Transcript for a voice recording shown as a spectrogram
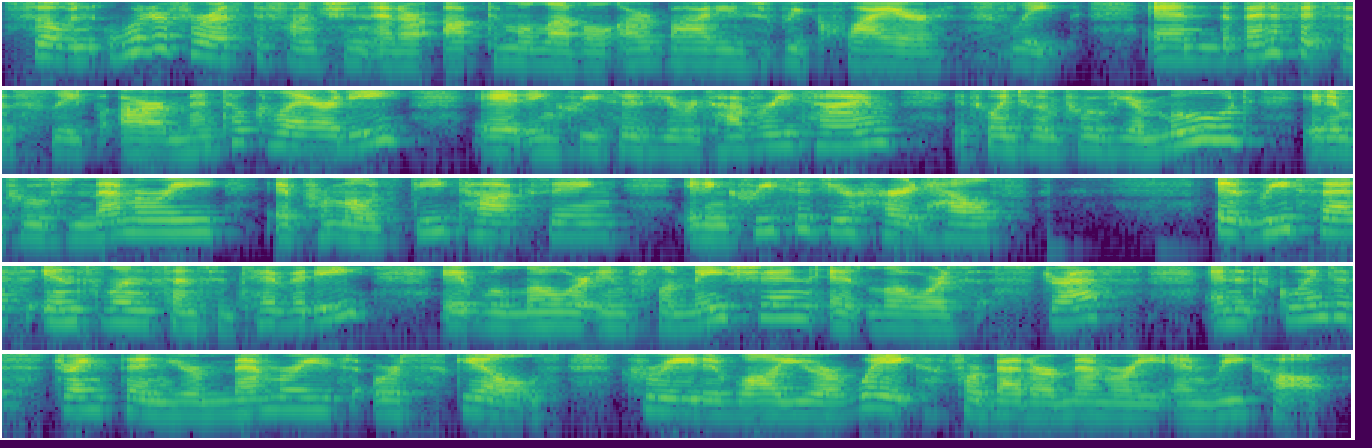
So, in order for us to function at our optimal level, our bodies require sleep. And the benefits of sleep are mental clarity, it increases your recovery time, it's going to improve your mood, it improves memory, it promotes detoxing, it increases your heart health, it resets insulin sensitivity. It will lower inflammation. It lowers stress and it's going to strengthen your memories or skills created while you're awake for better memory and recall.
